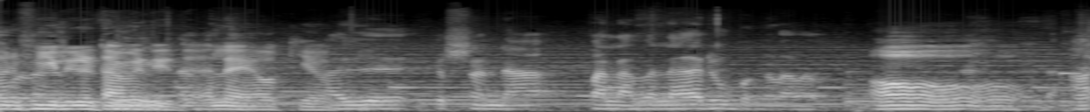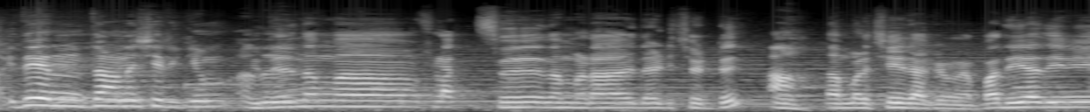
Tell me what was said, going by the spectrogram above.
ഒരു ഫീൽ കിട്ടാൻ വേണ്ടിയിട്ട്. അല്ലേ? ഓക്കെ അത് കൃഷ്ണന്റെ പല പല രൂപങ്ങളാണ്. ഓ ഇത് എന്താണ് ശരിക്കും അത്? ഇത് നമ്മ ഫ്ലക്സ് നമ്മുടെ ഇതടിച്ചിട്ട് നമ്മൾ ചെയ്താക്കണം അപ്പൊ അത് അതിന്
